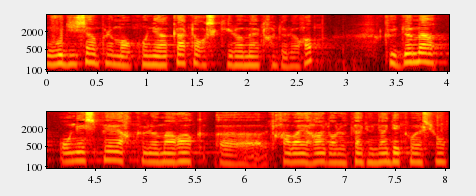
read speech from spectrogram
on vous dit simplement qu'on est à 14 km de l'Europe, que demain, on espère que le Maroc travaillera dans le cadre d'une adéquation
